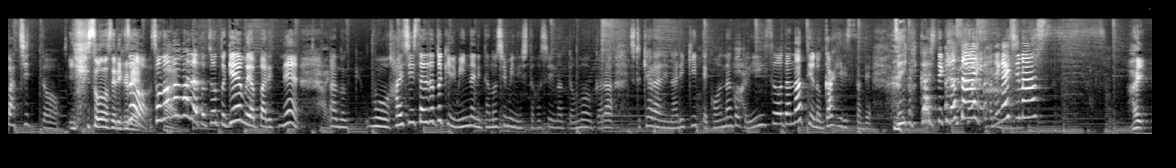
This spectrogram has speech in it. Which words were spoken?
バチッと。言いそうなセリフで。そうそのままはいだとちょっとゲームやっぱりね、はい。あのもう配信された時にみんなに楽しみにしてほしいなって思うからちょっとキャラになりきってこんなこと言いそうだなっていうのをガヒリスさんでぜひ聞かせてください。お願いします。はい、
